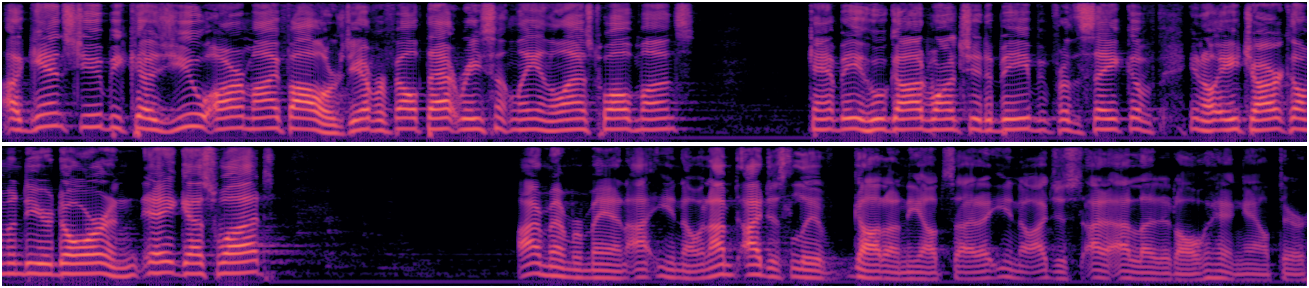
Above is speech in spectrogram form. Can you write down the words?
against you because you are my followers. Do you ever felt that recently in the last 12 months? Can't be who God wants you to be for the sake of, you know, HR coming to your door and, hey, guess what? I remember, man, I you know, and I'm I just live God on the outside. I, you know, I just I, I let it all hang out there.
